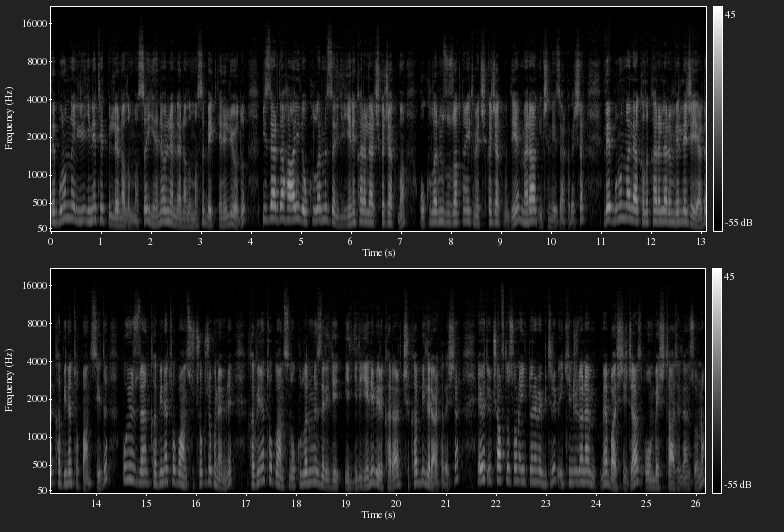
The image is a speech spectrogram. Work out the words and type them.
ve bununla ilgili yeni tedbirlerin alınması, yeni önlemlerin alınması bekleniliyordu. Bizler de haliyle okullarımızla ilgili yeni kararlar çıkacak mı, okullarımız uzaktan eğitime çıkacak mı diye merak içindeyiz arkadaşlar. Ve bununla alakalı kararların verileceği yerde kabine toplantısıydı. Bu yüzden kabine toplantısı çok çok önemli. Kabine toplantısında okullarımızla ilgi- ilgili yeni bir karar çıkabilir arkadaşlar. Evet 3 hafta sonra ilk dönemi bitirip ikinci döneme başlayacağız 15 tatilden sonra.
